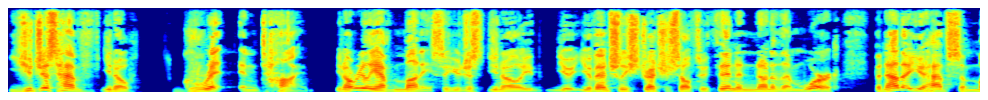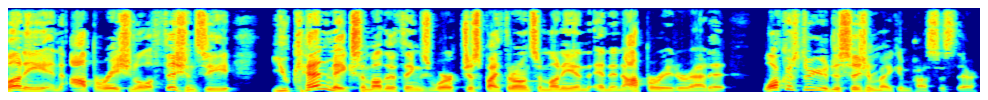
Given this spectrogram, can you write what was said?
you just have you know grit and time you don't really have money so you're just you know you, you eventually stretch yourself too thin and none of them work but now that you have some money and operational efficiency you can make some other things work just by throwing some money and, and an operator at it walk us through your decision making process there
